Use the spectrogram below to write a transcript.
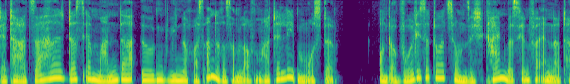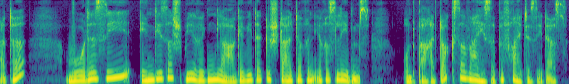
der Tatsache, dass ihr Mann da irgendwie noch was anderes am Laufen hatte, leben musste. Und obwohl die Situation sich kein bisschen verändert hatte, wurde sie in dieser schwierigen Lage wieder Gestalterin ihres Lebens, und paradoxerweise befreite sie das.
